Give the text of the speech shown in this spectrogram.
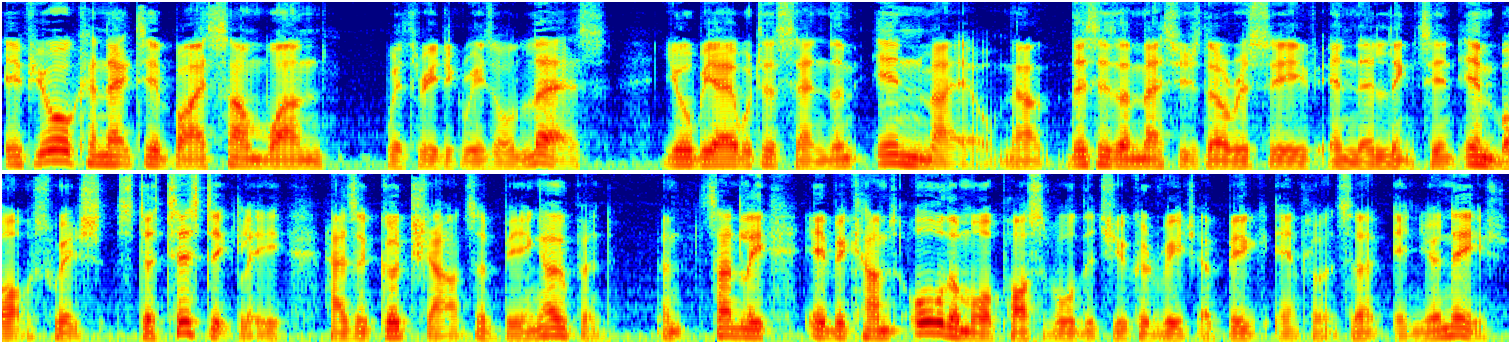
if you're connected by someone with three degrees or less, you'll be able to send them InMail. Now, this is a message they'll receive in their LinkedIn inbox, which statistically has a good chance of being opened. And suddenly it becomes all the more possible that you could reach a big influencer in your niche.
